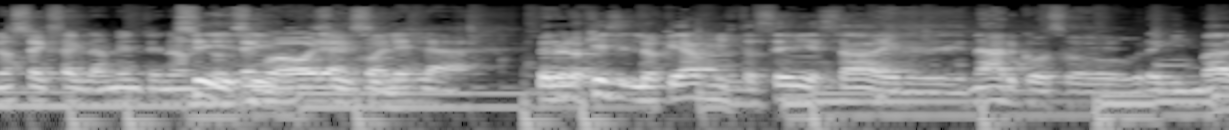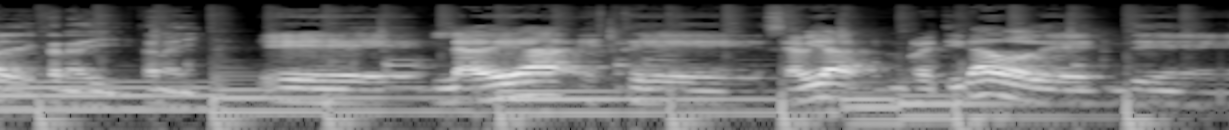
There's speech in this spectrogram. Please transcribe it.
no sé exactamente, no, tengo ahora cuál es la, Pero los que, los que han visto series saben, de Narcos o Breaking Bad, están ahí, están ahí. Eh, la DEA este, se había retirado de, de-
